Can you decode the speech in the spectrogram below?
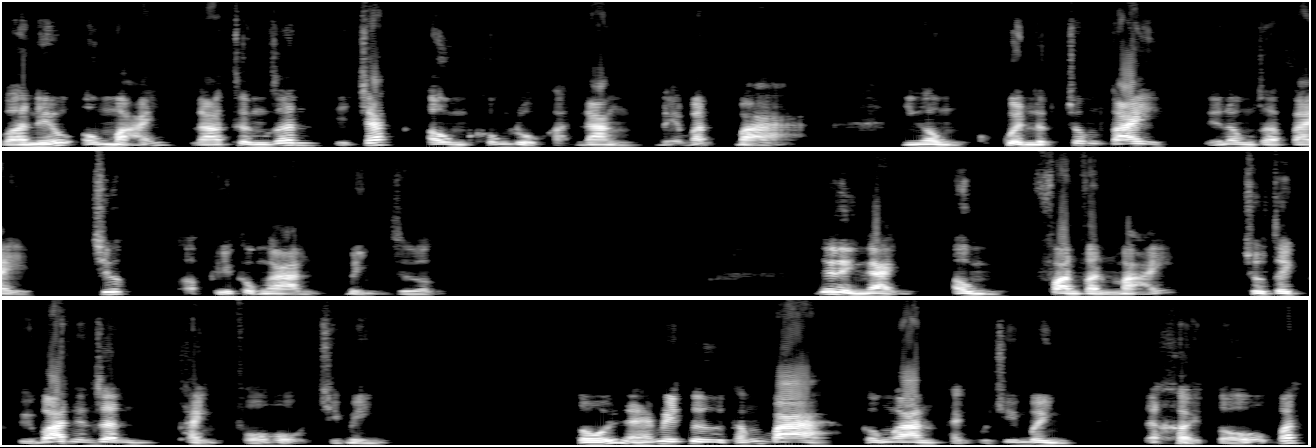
Và nếu ông Mãi là thường dân thì chắc ông không đủ khả năng để bắt bà. Nhưng ông có quyền lực trong tay nên ông ra tay trước ở phía công an Bình Dương. Đây là hình ảnh ông Phan Văn Mãi, Chủ tịch Ủy ban nhân dân thành phố Hồ Chí Minh. Tối ngày 24 tháng 3, Công an thành phố Hồ Chí Minh đã khởi tố bắt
